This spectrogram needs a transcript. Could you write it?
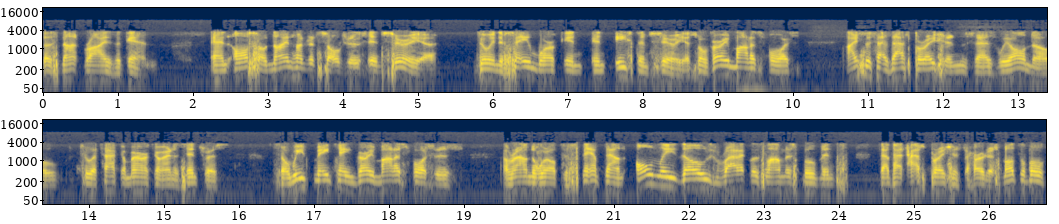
does not rise again. And also 900 soldiers in Syria doing the same work in, in eastern Syria. So very modest force ISIS has aspirations, as we all know, to attack America and its interests. So we've maintained very modest forces around the world to stamp down only those radical Islamist movements that had aspirations to hurt us. Multiple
